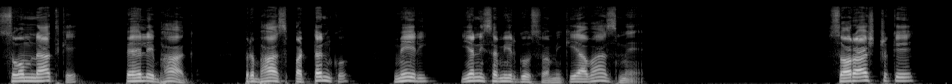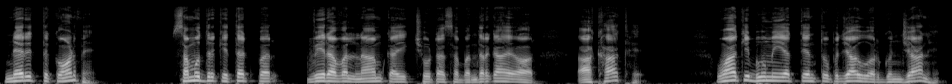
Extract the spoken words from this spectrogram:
सोमनाथ के पहले भाग प्रभास पट्टन को मेरी यानी समीर गोस्वामी की आवाज़ में। सौराष्ट्र के नैत्य कोण में, समुद्र के तट पर वेरावल नाम का एक छोटा सा बंदरगाह है और आखात है। वहाँ की भूमि अत्यंत उपजाऊ और गुंजान है।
